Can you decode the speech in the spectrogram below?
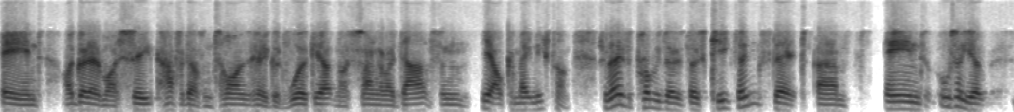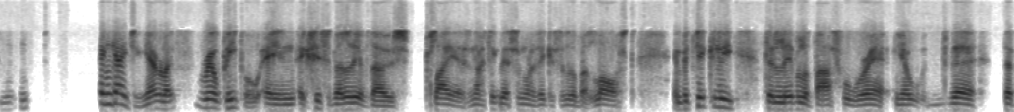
And I got out of my seat half a dozen times, had a good workout, and I sung and I danced, and yeah, I'll come back next time. So those are probably those those key things that, um, and also yeah, engaging, yeah, like real people and accessibility of those players. And I think that's sometimes it gets a little bit lost, and particularly the level of basketball we're at. You know, the the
